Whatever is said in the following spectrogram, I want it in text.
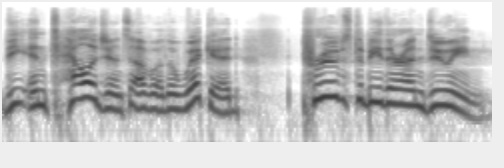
the intelligence of the wicked proves to be their undoing.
